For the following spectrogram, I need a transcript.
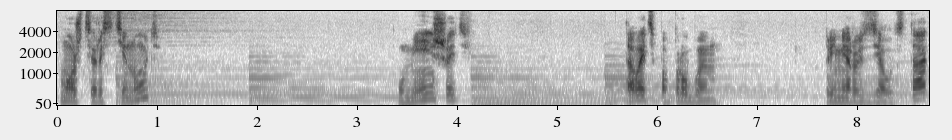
Можете растянуть уменьшить. Давайте попробуем, к примеру, сделать так.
